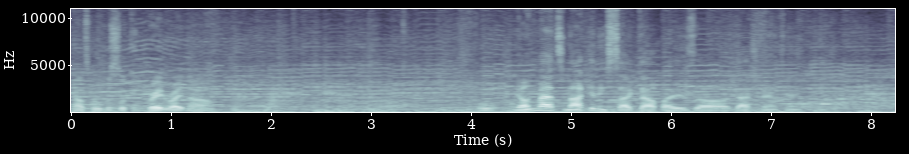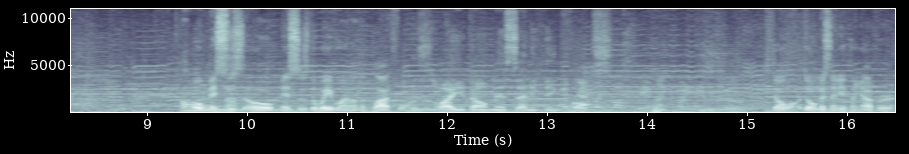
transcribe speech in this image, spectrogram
Counts movement's looking great right now. Ooh. Yung Matt's not getting psyched out by his uh, dash dancing. Oh, misses. no. Oh, misses the waveland on the platform. This is why you don't miss anything, folks. Don't don't miss anything ever.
